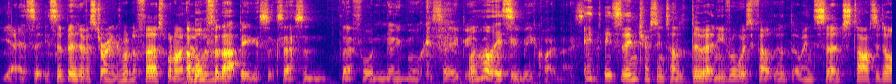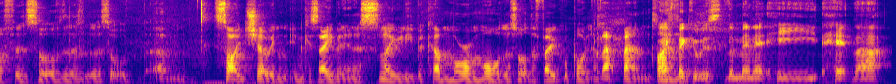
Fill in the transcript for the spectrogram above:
yeah, it's a, it's a bit of a strange one. The first one I heard I'm all was- for that being a success and therefore no more Kasabian. Well, it's- would be quite nice. It, it's an interesting time to do it, and you've always felt that. I mean, Serge started off as sort of the, the sort of um, sideshow in, in Kasabian, and has slowly become more and more the sort of the focal point of that band. I And- think it was the minute he hit that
